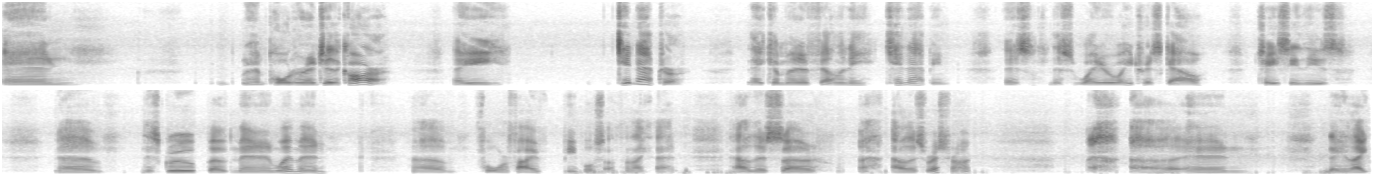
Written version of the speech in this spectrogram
and and pulled her into the car. They kidnapped her. They committed felony kidnapping. This this waiter waitress gal chasing these uh, this group of men and women, um, four or five people, something like that, out of this uh, uh out of this restaurant, uh, and they like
